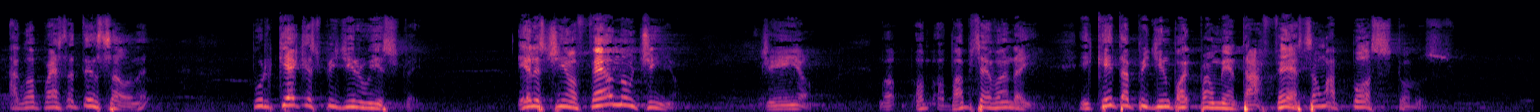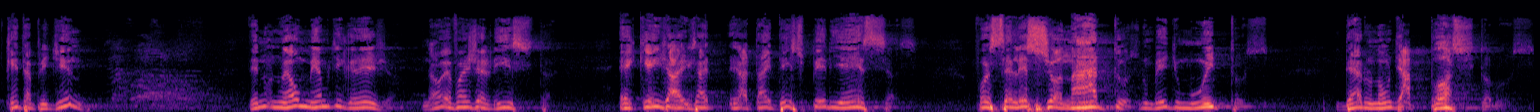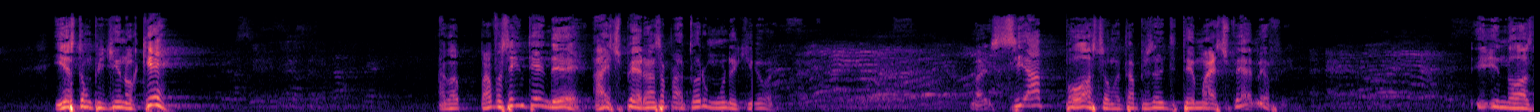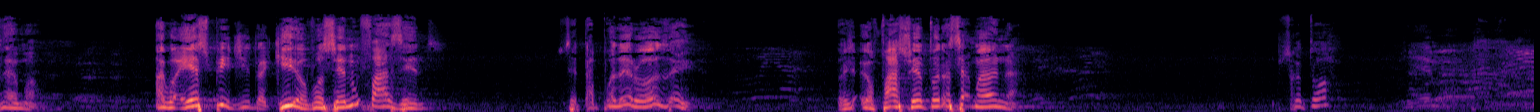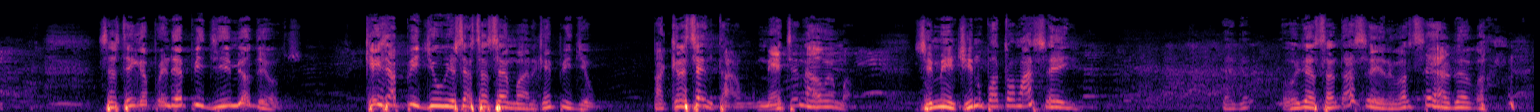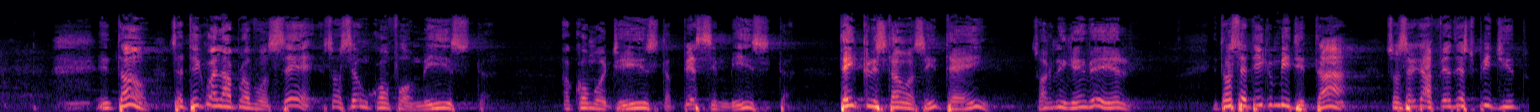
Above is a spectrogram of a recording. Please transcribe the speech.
Agora presta atenção, né? Por que, que eles pediram isso? Eles tinham fé ou não tinham? Tinham. Vai observando aí. E quem está pedindo para aumentar a fé são apóstolos. Quem está pedindo? Ele não é um membro de igreja, não é um evangelista. É quem já, já, já tá, tem experiências, foram selecionados no meio de muitos, deram o nome de apóstolos. E eles estão pedindo o quê? Agora, para você entender, há esperança para todo mundo aqui. Ué. Mas se apóstolo está precisando de ter mais fé, meu filho. E, e nós, né, irmão? Agora, esse pedido aqui, ó, você não faz ele. Você está poderoso, hein? Eu, eu faço ele toda semana. Escutou? Vocês têm que aprender a pedir, meu Deus. Quem já pediu isso essa semana? Quem pediu? Para acrescentar. Mente não, irmão. Se mentir, não pode tomar ceia. Entendeu? Hoje é Santa Ceia, negócio sério, né? Então, você tem que olhar para você, se você é um conformista, acomodista, pessimista. Tem cristão assim? Tem. Só que ninguém vê ele. Então você tem que meditar se você já fez esse pedido.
